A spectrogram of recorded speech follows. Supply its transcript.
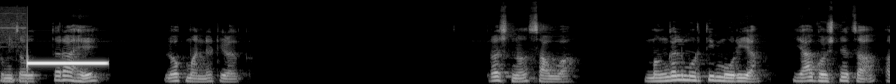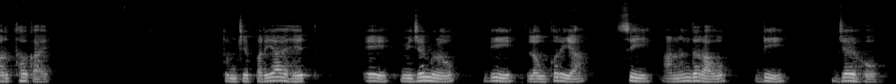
तुमचं उत्तर आहे लोकमान्य टिळक. प्रश्न सहावा. मंगलमूर्ती मोरिया या घोषणेचा अर्थ काय? तुमचे पर्याय आहेत ए. विजय मिळो बी. लवकर या सी. आनंद राहो डी. जय हो.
